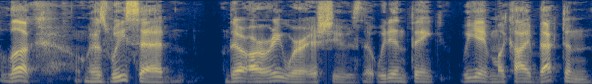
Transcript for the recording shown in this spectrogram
look, as we said, there already were issues that we didn't think. We gave Mekhi Becton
